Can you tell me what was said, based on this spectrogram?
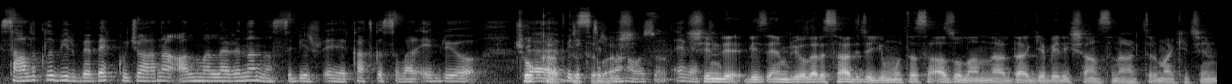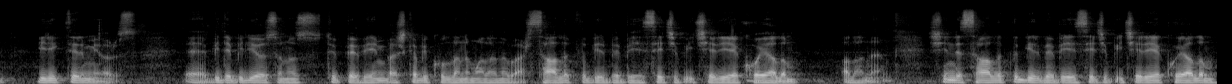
sağlıklı bir bebek kucağına almalarına nasıl bir katkısı var embriyo Çok e, katkısı biriktirme var. havuzun? Evet. Şimdi biz embriyoları sadece yumurtası az olanlarda gebelik şansını arttırmak için biriktirmiyoruz. Ee, Bir de biliyorsunuz tüp bebeğin başka bir kullanım alanı var. Sağlıklı bir bebeği seçip içeriye koyalım alanı. Şimdi sağlıklı bir bebeği seçip içeriye koyalım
